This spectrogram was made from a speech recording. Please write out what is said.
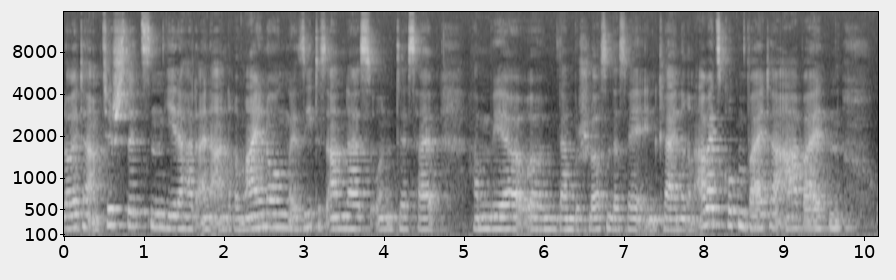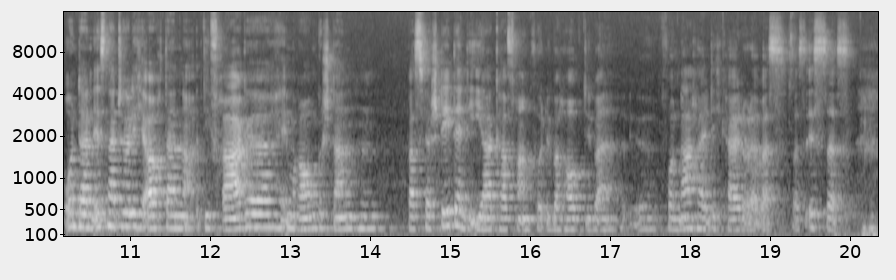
Leute am Tisch sitzen, jeder hat eine andere Meinung, er sieht es anders und deshalb haben wir ähm, dann beschlossen, dass wir in kleineren Arbeitsgruppen weiterarbeiten. Und dann ist natürlich auch dann die Frage im Raum gestanden, was versteht denn die IHK Frankfurt überhaupt über, äh, von Nachhaltigkeit oder was, was ist das? Mhm.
